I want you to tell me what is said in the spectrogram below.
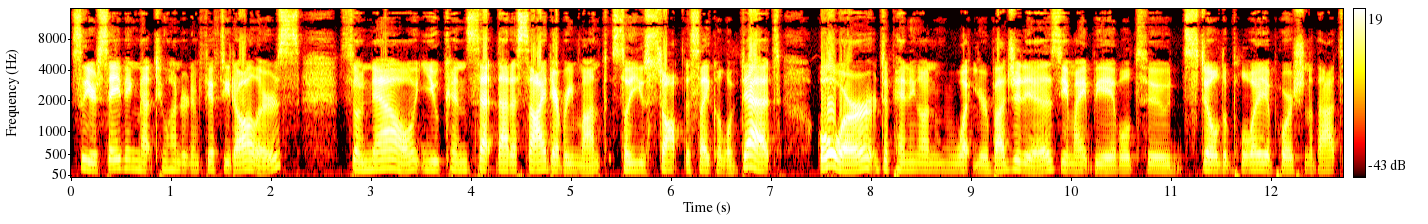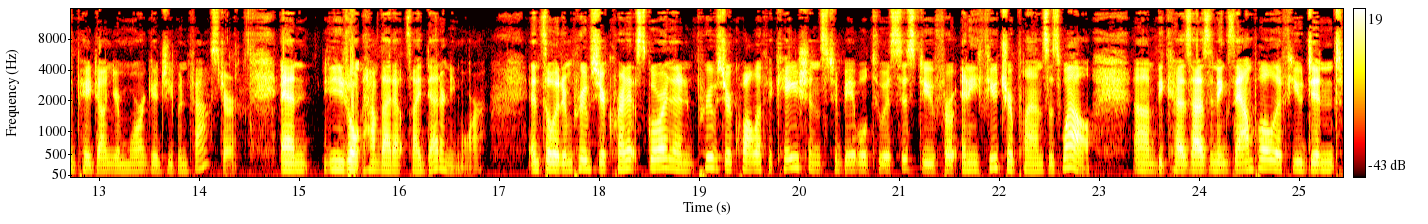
So you're saving that $250. So now you can set that aside every month so you stop the cycle of debt or depending on what your budget is, you might be able to still deploy a portion of that to pay down your mortgage even faster. And you don't have that outside debt anymore. And so it improves your credit score and it improves your qualifications to be able to assist you for any future plans as well. Um, because as an example, if you didn't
